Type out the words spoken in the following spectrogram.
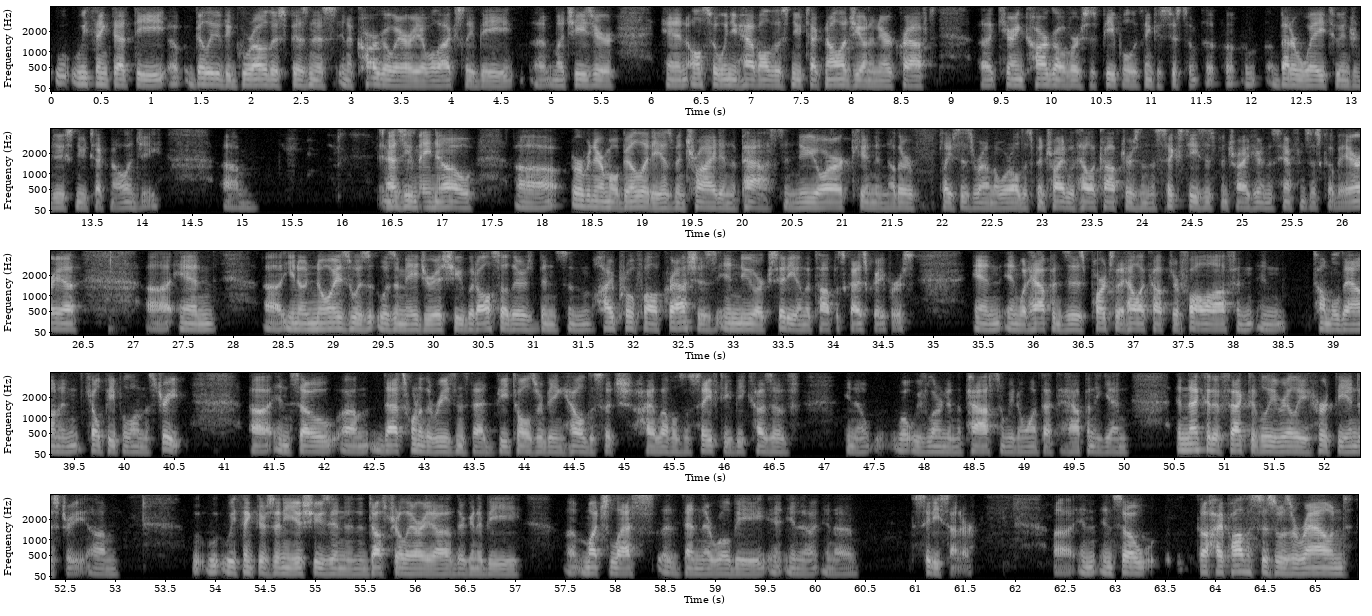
we think that the ability to grow this business in a cargo area will actually be uh, much easier and also when you have all this new technology on an aircraft uh, carrying cargo versus people we think is just a, a, a better way to introduce new technology um, as you may know uh, urban air mobility has been tried in the past in New York and in other places around the world. It's been tried with helicopters in the 60s. It's been tried here in the San Francisco Bay Area. Uh, and uh, you know, noise was was a major issue, but also there's been some high-profile crashes in New York City on the top of skyscrapers, and and what happens is parts of the helicopter fall off and, and tumble down and kill people on the street, uh, and so um, that's one of the reasons that VTOLs are being held to such high levels of safety because of you know what we've learned in the past and we don't want that to happen again. And that could effectively really hurt the industry. Um, we, we, think there's any issues in an industrial area they're going to be uh, much less than there will be in, in, a, in a city center uh, and, and so the hypothesis was around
